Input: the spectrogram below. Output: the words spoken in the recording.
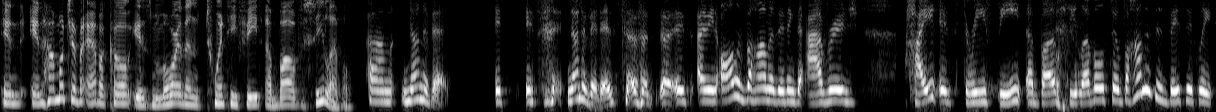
and and how much of abaco is more than 20 feet above sea level um, none of it it's it's none of it is. It's i mean all of bahamas i think the average height is three feet above oh. sea level. So bahamas is basically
